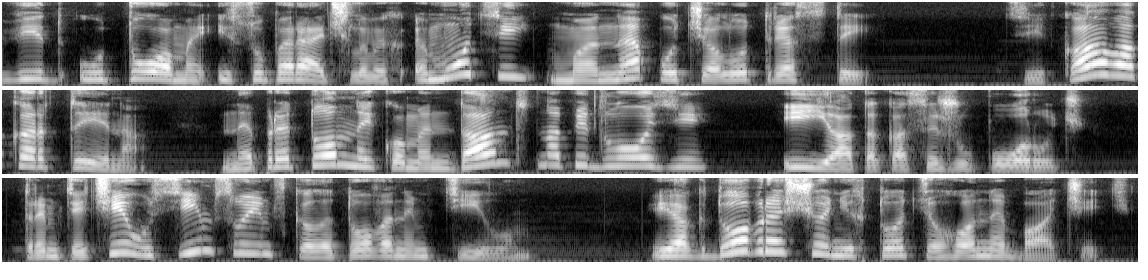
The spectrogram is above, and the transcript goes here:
Від утоми і суперечливих емоцій мене почало трясти. Цікава картина. Непритомний комендант на підлозі, і я така сижу поруч, тремтячи усім своїм скелетованим тілом. Як добре, що ніхто цього не бачить.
